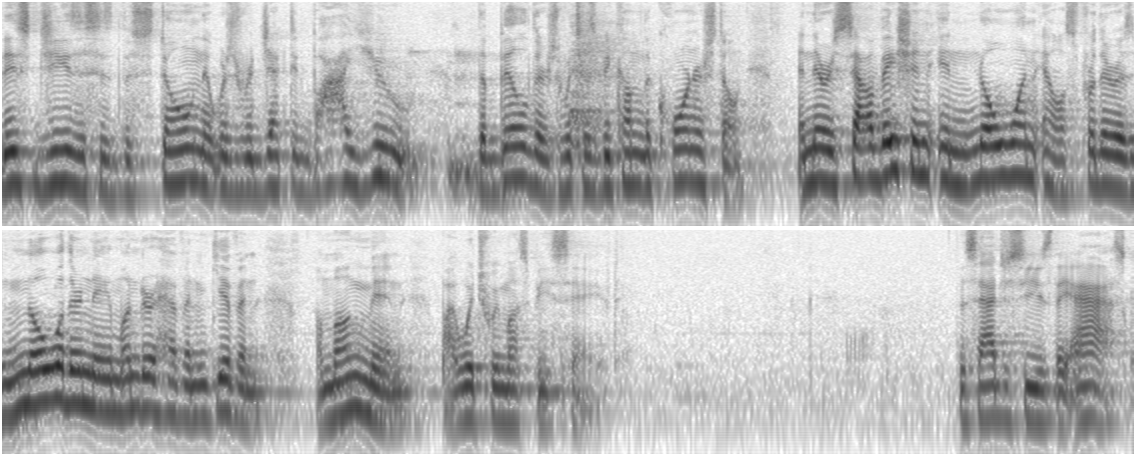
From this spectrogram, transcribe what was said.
This Jesus is the stone that was rejected by you, the builders, which has become the cornerstone. And there is salvation in no one else, for there is no other name under heaven given among men by which we must be saved. The Sadducees, they ask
